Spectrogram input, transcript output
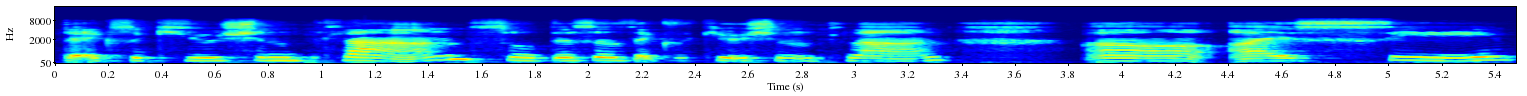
the execution plan. So this is execution plan. Uh, I see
